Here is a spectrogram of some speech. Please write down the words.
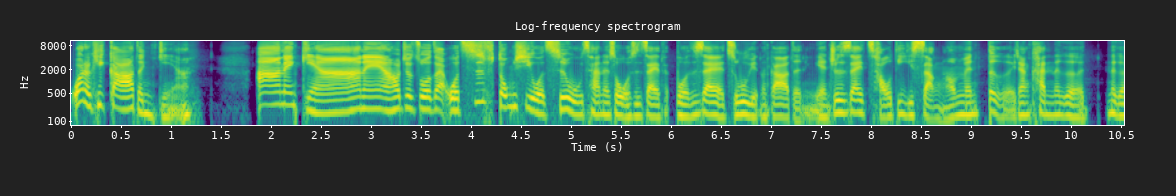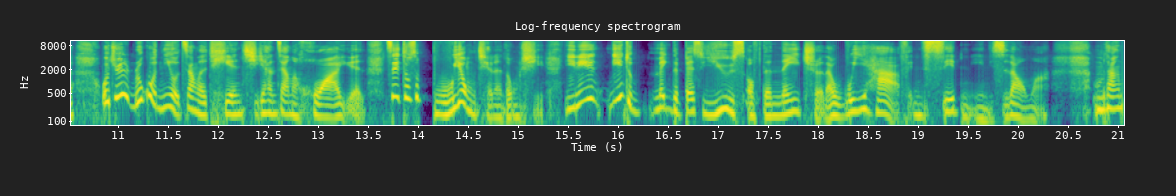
我就去 garden 行。啊，那行呢，然后就坐在我吃东西，我吃午餐的时候，我是在我是在植物园的 garden 里面，就是在草地上，然后那边的这样看那个那个。我觉得如果你有这样的天气和这样的花园，这都是不用钱的东西。You need need to make the best use of the nature that we have in Sydney，你知道吗？我们当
